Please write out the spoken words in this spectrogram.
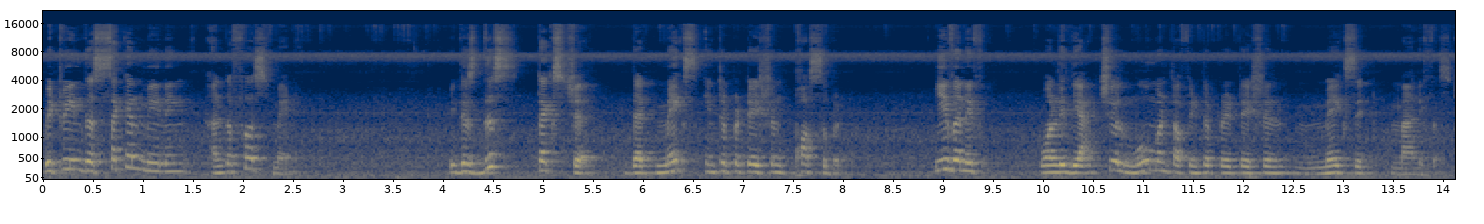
between the second meaning and the first meaning. It is this texture that makes interpretation possible, even if only the actual movement of interpretation makes it manifest.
